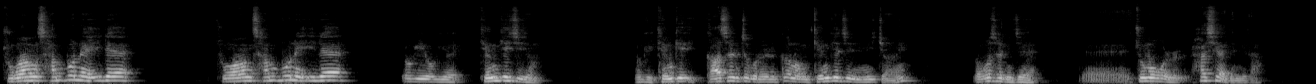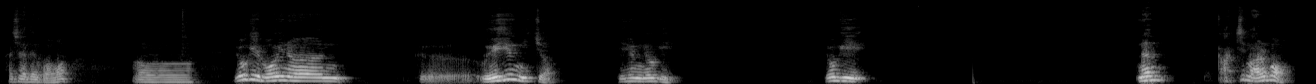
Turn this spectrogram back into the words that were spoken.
중앙 3분의 1에 중앙 3분의 1에 여기 여기 경계 지점 여기 경계 가설적으로 끊어놓은 경계 지점이 있죠. 요것을 이제 에, 주목을 하셔야 됩니다. 하셔야 되고 어 여기 보이는 그 외형 있죠. 외형 여기 여기 는 깎지 말고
